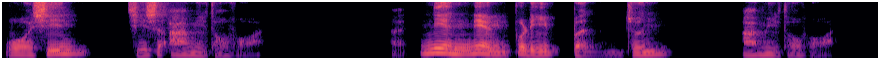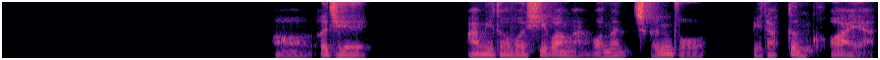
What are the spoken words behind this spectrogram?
我心即是阿弥陀佛啊！念念不离本尊阿弥陀佛啊！哦，而且阿弥陀佛希望啊，我们成佛比他更快呀！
